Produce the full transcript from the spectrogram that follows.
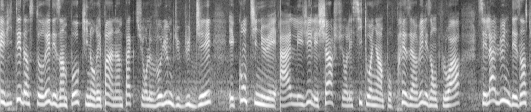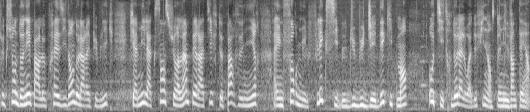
Éviter d'instaurer des impôts qui n'auraient pas un impact sur le volume du budget et continuer à alléger les charges sur les citoyens pour préserver les emplois, c'est là l'une des instructions données par le président de la République qui a mis l'accent sur l'impératif de parvenir à une formule flexible du budget d'équipement au titre de la loi de finances 2021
